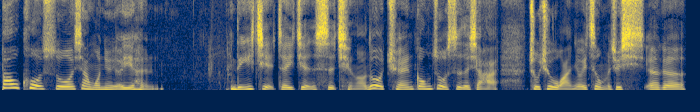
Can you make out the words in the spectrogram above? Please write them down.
包括说像我女儿也很。理解这一件事情哦。如果全工作室的小孩出去玩，有一次我们去那个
